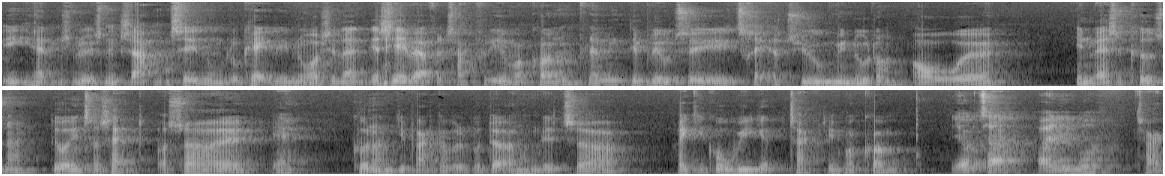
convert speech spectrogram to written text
e-handelsløsning sammen til nogle lokale i Nordsjælland. Jeg siger i hvert fald tak, fordi jeg måtte komme, Flemming. Det blev til 23 minutter, og øh, en masse kødsnak. Det var interessant, og så, øh, ja, kunderne de banker vel på døren om lidt, så rigtig god weekend. Tak, fordi jeg måtte komme. Jo, tak. Og i lige måde. Tak.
